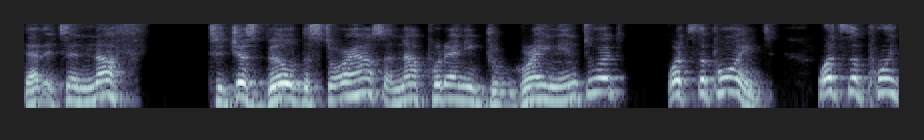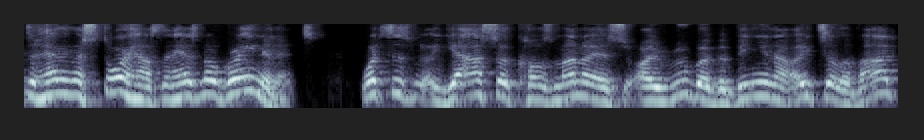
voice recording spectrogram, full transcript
that it's enough to just build the storehouse and not put any grain into it? What's the point? What's the point of having a storehouse that has no grain in it? What's this? Yasa kozmana is ayruba bebinyana levad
